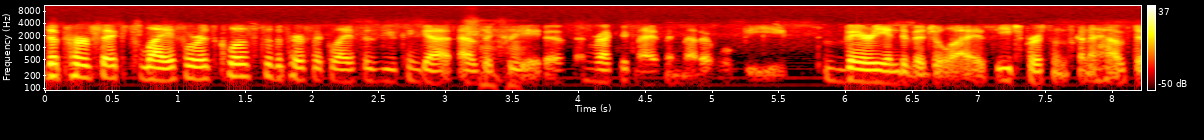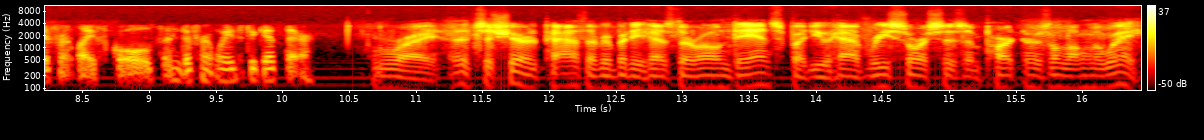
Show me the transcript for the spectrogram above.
the perfect life or as close to the perfect life as you can get as a creative and recognizing that it will be very individualized. Each person's going to have different life goals and different ways to get there. Right. It's a shared path. Everybody has their own dance, but you have resources and partners along the way.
